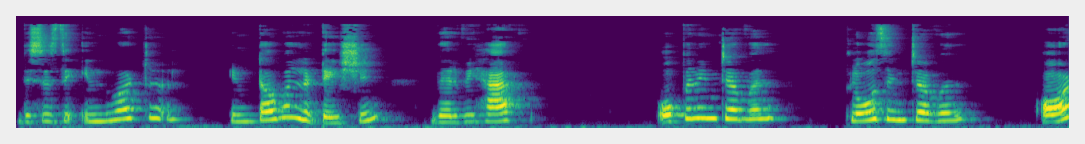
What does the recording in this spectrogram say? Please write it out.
This is the interval notation where we have open interval close interval or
